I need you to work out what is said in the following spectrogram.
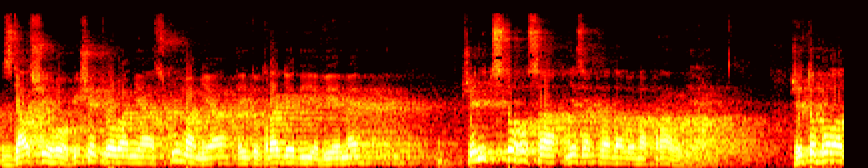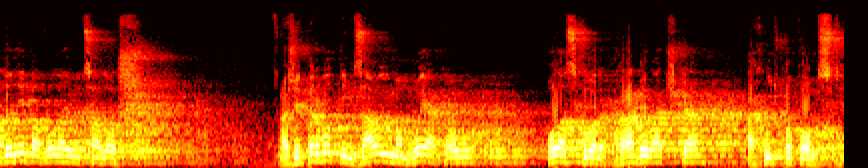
z ďalšieho vyšetrovania skúmania tejto tragédie vieme, že nič z toho sa nezakladalo na pravde. Že to bola do neba volajúca lož. A že prvotným záujmom vojakov bola skôr rabovačka a chuť po pomste.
